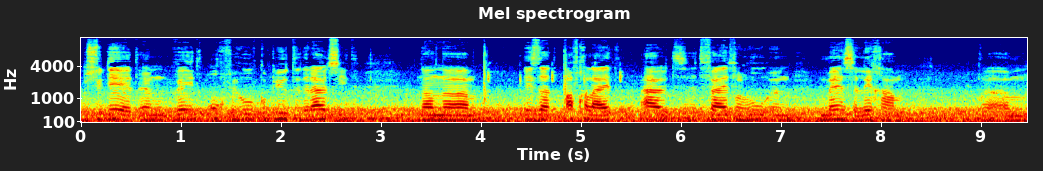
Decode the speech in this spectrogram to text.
bestudeert en weet ongeveer hoe een computer eruit ziet, dan ehm, is dat afgeleid uit het feit van hoe een mensenlichaam um,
